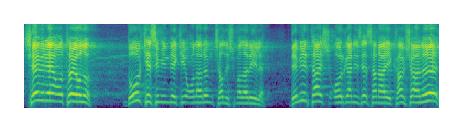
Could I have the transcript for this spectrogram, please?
çevre otoyolu doğu kesimindeki onarım çalışmaları ile Demirtaş Organize Sanayi Kavşağı'nı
